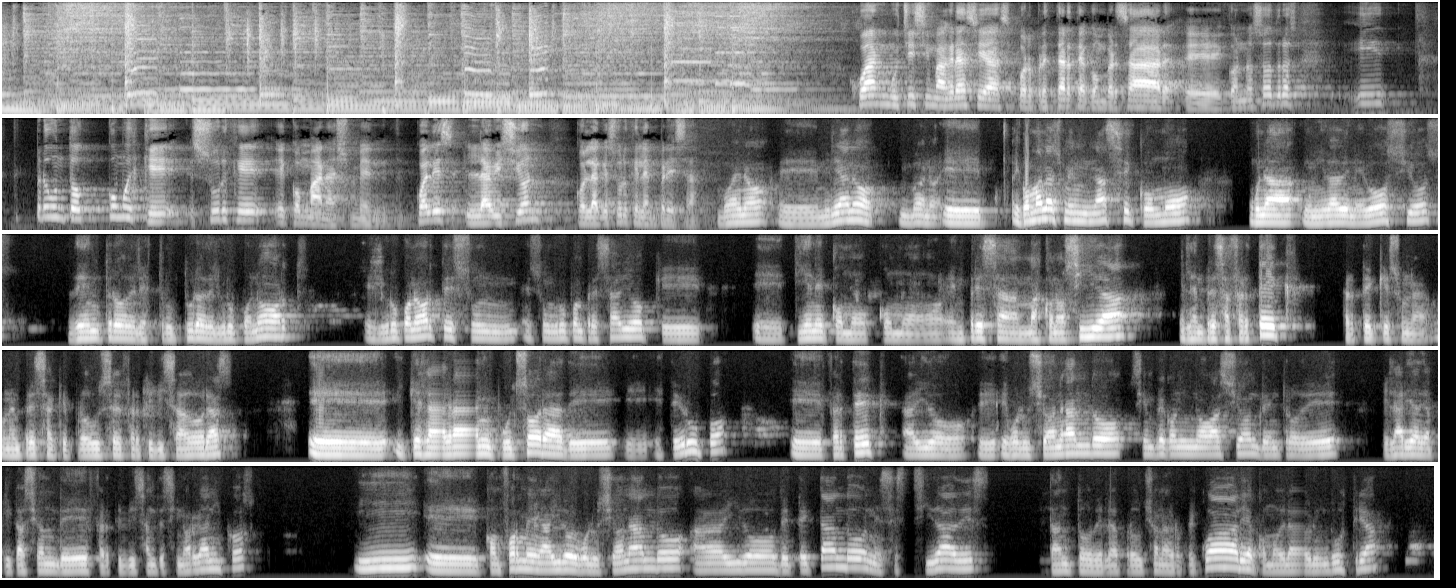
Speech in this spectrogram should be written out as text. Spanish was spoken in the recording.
Juan, muchísimas gracias por prestarte a conversar eh, con nosotros. Y pregunto, ¿cómo es que surge Ecomanagement? ¿Cuál es la visión con la que surge la empresa? Bueno, eh, Emiliano, bueno, eh, Ecomanagement nace como una unidad de negocios dentro de la estructura del Grupo Nord. El Grupo Norte es un, es un grupo empresario que eh, tiene como, como, empresa más conocida es la empresa Fertec. Fertec es una, una empresa que produce fertilizadoras eh, y que es la gran impulsora de eh, este grupo. Fertec ha ido evolucionando siempre con innovación dentro del el área de aplicación de fertilizantes inorgánicos y eh, conforme ha ido evolucionando, ha ido detectando necesidades tanto de la producción agropecuaria como de la agroindustria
